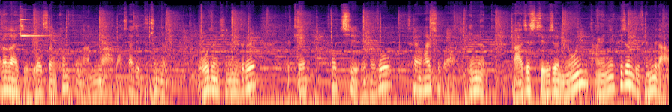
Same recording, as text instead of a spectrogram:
여러 가지 열선, 통풍, 안마, 마사지, 부축력 모든 기능들을 이렇게 터치에서도 사용할 수가 있는 마제스티 의전용은 당연히 회전도 됩니다.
